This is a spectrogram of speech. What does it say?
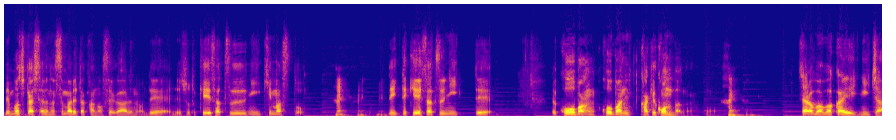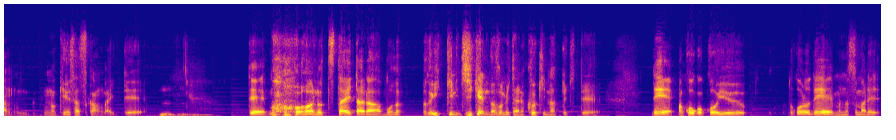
で、もしかしたら盗まれた可能性があるので、でちょっと警察に行きますと。はいはいで、行って警察に行って、で交番、交番に駆け込んだのよ。はい。はい。そしたらまあ若い兄ちゃんの警察官がいて、うんでもう あの伝えたらもうなんか一気に事件だぞみたいな空気になってきて。で、まあ、こうこうこういうところでまあ盗まれ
